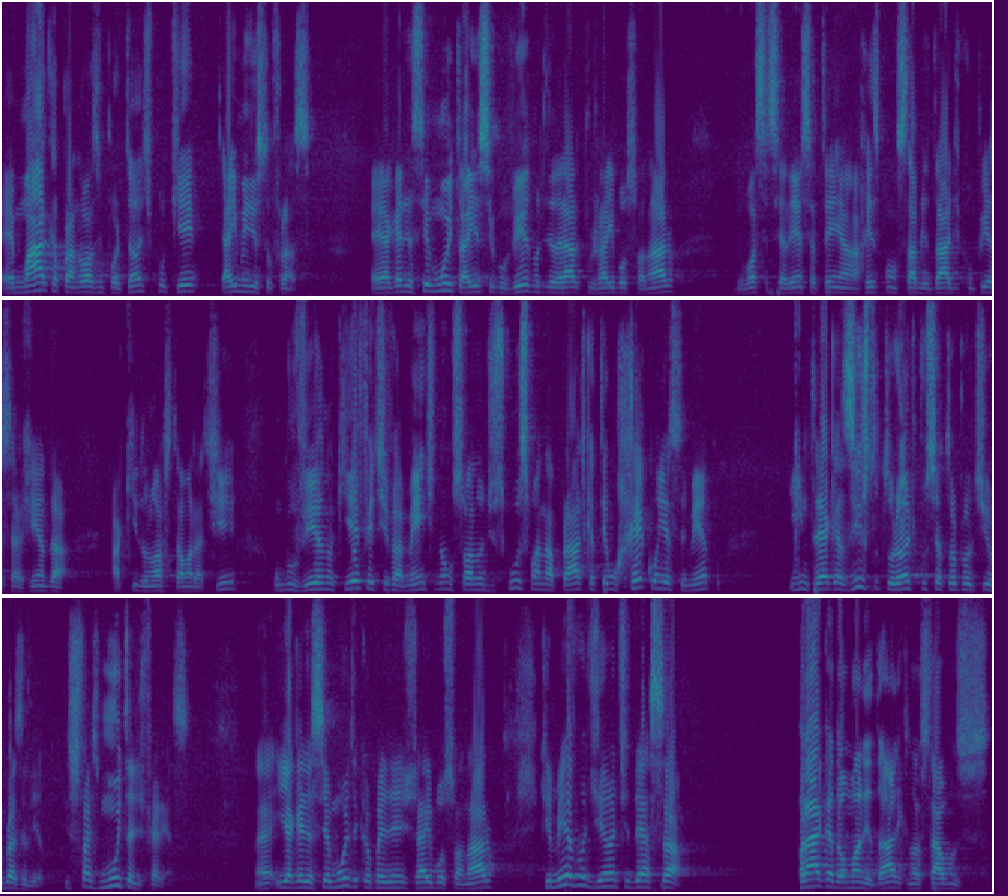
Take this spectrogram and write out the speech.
é, marca para nós importante, porque, aí, ministro França, é, agradecer muito a esse governo liderado por Jair Bolsonaro, Vossa Excelência tem a responsabilidade de cumprir essa agenda aqui do nosso Itamaraty, um governo que efetivamente, não só no discurso, mas na prática, tem um reconhecimento e entregas estruturantes para o setor produtivo brasileiro. Isso faz muita diferença. Né? E agradecer muito aqui ao presidente Jair Bolsonaro, que mesmo diante dessa praga da humanidade que nós estávamos,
